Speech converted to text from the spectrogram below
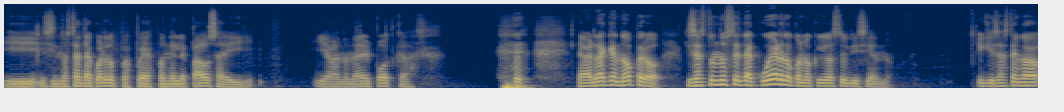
y, si no estás de acuerdo, pues puedes ponerle pausa y, abandonar el podcast. La verdad que no, pero quizás tú no estés de acuerdo con lo que yo estoy diciendo. Y quizás, tenga,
